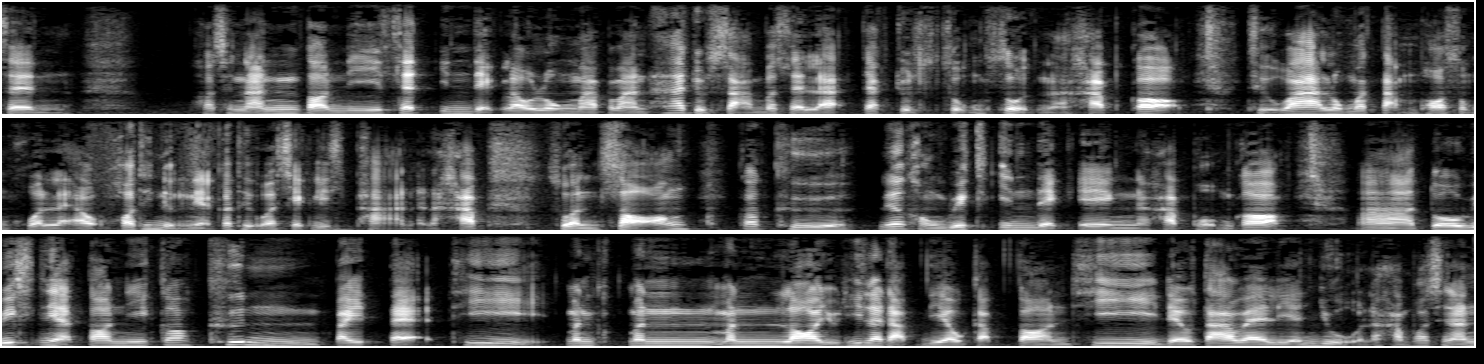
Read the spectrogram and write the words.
5-7% เพราะฉะนั้นตอนนี้เซตอินเด็กเราลงมาประมาณ 5.3%แล้วจากจุดสูงสุดนะครับ ก็ถือว่าลงมาต่ำพอสมควรแล้ว ข้อที่1เนี่ยก็ถือว่าเช็คลิสต์ผ่านนะครับ ส่วน 2 ก็คือเรื่องของ Wix Index เองนะครับผมก็ตัว Wix เนี่ยตอนนี้ก็ขึ้นไปแตะที่มันมันมันรออยู่ที่ระดับเดียวกับตอนที่ Delta Variant อยู่นะครับ เพราะฉะนั้น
